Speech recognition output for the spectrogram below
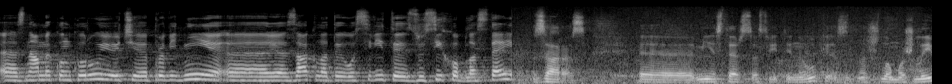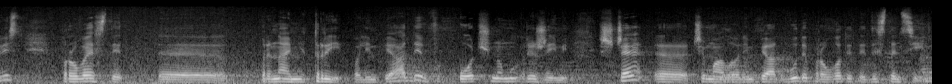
Е, З нами конкурують провідні е, заклади освіти з усіх областей. зараз е, Міністерство освіти і науки знайшло можливість провести е, принаймні три олімпіади в очному режимі. Ще е, чимало олімпіад буде проводити дистанційно.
